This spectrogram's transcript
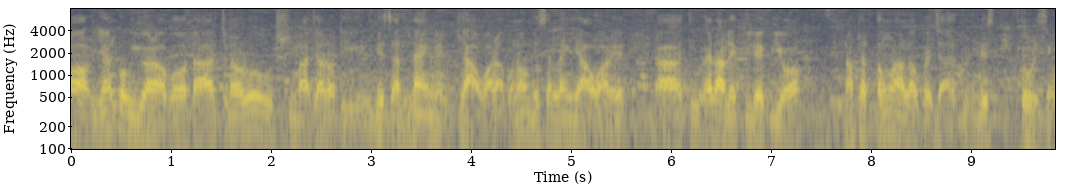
အော်ရန်ကုန်ယူရတာပေါ့ဒါကျွန်တော်တို့ဒီမှာကြတော့ဒီ Miss Line နဲ့ရသွားတာပေါ့နော် Miss Line ရသွားတယ်အာသူအဲ့ဒါလည်းပြီးလဲပြီးတော့နောက်ထပ်3လလောက်ပဲကြာသူ Miss Tourism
